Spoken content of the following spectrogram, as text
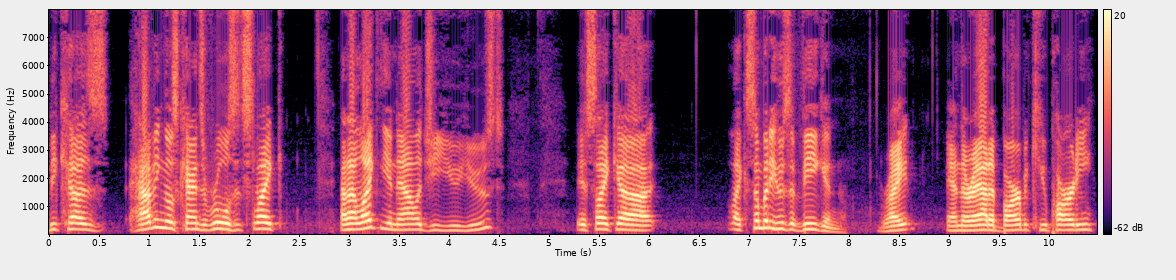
because having those kinds of rules, it's like, and I like the analogy you used. It's like, uh, like somebody who's a vegan, right? And they're at a barbecue party.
